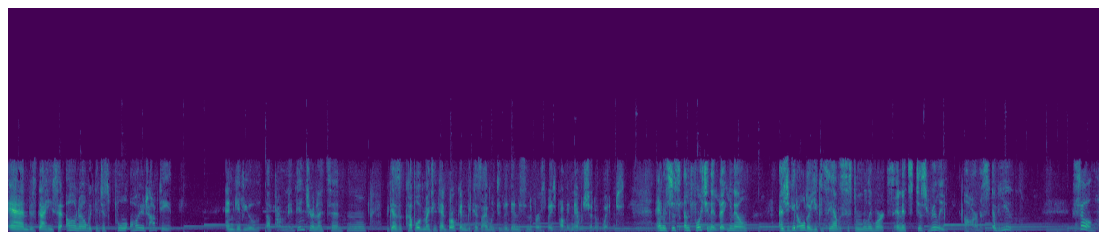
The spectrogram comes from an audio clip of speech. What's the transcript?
And this guy, he said, Oh no, we could just pull all your top teeth and give you a permanent denture. And I said, hmm, because a couple of my teeth had broken because I went to the dentist in the first place. Probably never should have went. And it's just unfortunate that, you know, as you get older, you can see how the system really works. And it's just really a harvest of you. So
